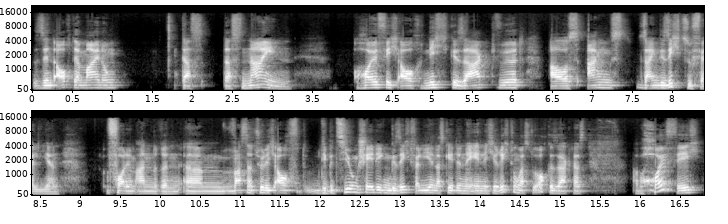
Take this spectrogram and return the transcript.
sind auch der Meinung, dass das Nein häufig auch nicht gesagt wird aus Angst, sein Gesicht zu verlieren vor dem anderen. Ähm, was natürlich auch die Beziehung schädigen, Gesicht verlieren, das geht in eine ähnliche Richtung, was du auch gesagt hast. Aber häufig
